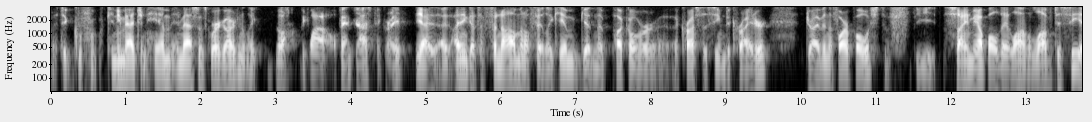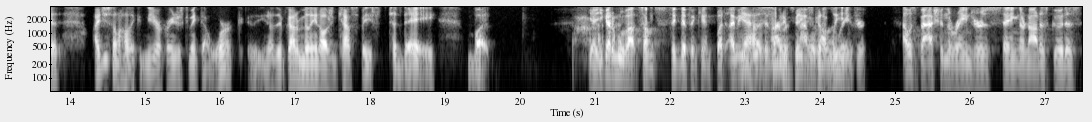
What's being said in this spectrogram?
it's a. Can you imagine him in Madison Square Garden? Like, oh, wow, fantastic, right? Yeah, I, I, think that's a phenomenal fit. Like him getting the puck over uh, across the seam to Kreider, driving the far post. Sign me up all day long. Love to see it. I just don't know how the New York Rangers can make that work. You know, they've got a million dollars in cap space today, but yeah, you got to move out some significant. But I mean, yeah, listen, somebody big is going to leave. I was bashing the Rangers, saying they're not as good as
